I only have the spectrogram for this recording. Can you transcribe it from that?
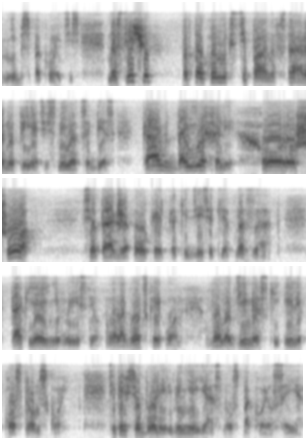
не беспокойтесь. Навстречу подполковник Степанов, старый мой приятель, смеется без. Как доехали? Хорошо! Все так же окает, как и десять лет назад. Так я и не выяснил, Вологодской он, Володимирский или Костромской. Теперь все более или менее ясно, успокоился я.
